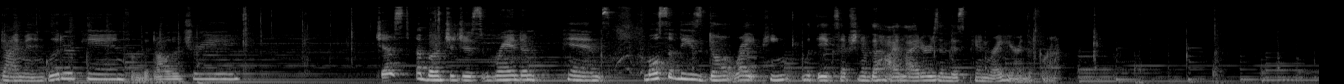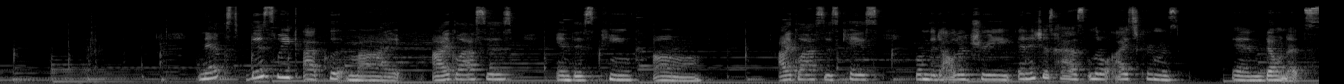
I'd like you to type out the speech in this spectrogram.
diamond glitter pin from the Dollar Tree. Just a bunch of just random pins. Most of these don't write pink with the exception of the highlighters and this pin right here in the front. Next, this week I put my eyeglasses in this pink um, eyeglasses case from the Dollar Tree and it just has little ice creams and donuts,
